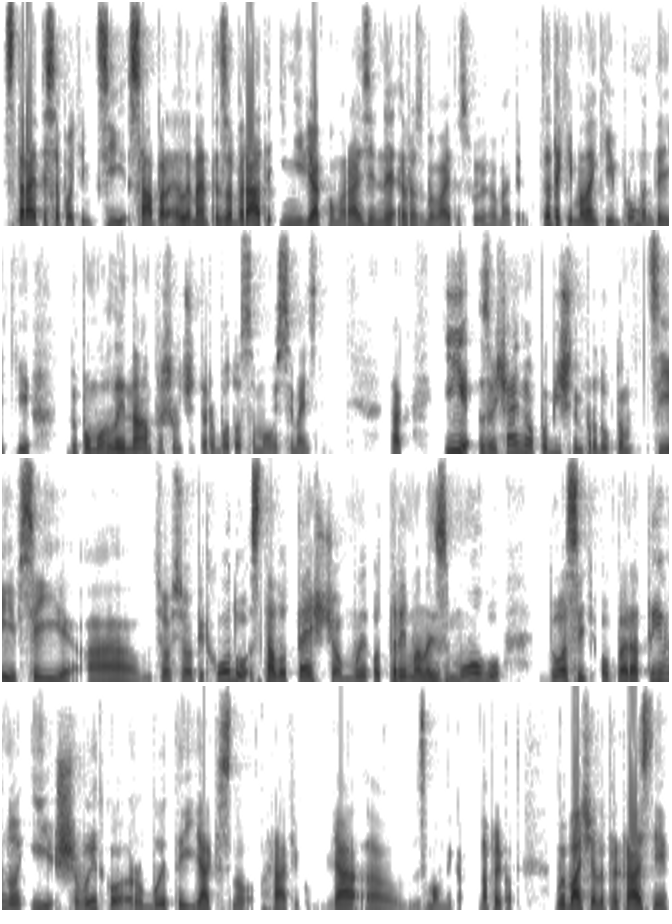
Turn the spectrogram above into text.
старайтеся потім ці SAPR елементи забирати і ні в якому разі не розбивайте свою геометрію. Це такі маленькі імпрументи, які допомогли нам пришвидшити роботу самого сімейства. Так? І, звичайно, побічним продуктом цієї всієї, цього всього підходу стало те, що ми отримали змогу досить оперативно і швидко робити якісну графіку для змовника. Наприклад, ви бачили прекрасні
